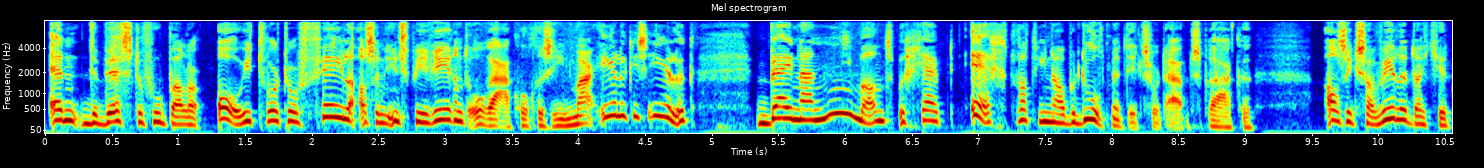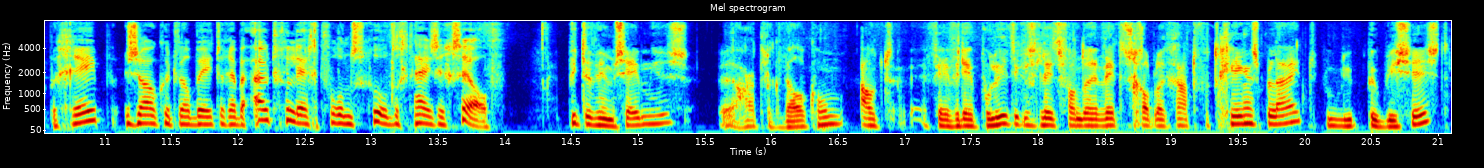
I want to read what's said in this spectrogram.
En de beste voetballer ooit wordt door velen als een inspirerend orakel gezien. Maar eerlijk is eerlijk, bijna niemand begrijpt echt wat hij nou bedoelt met dit soort uitspraken. Als ik zou willen dat je het begreep, zou ik het wel beter hebben uitgelegd... verontschuldigt hij zichzelf. Pieter Wim Semius, eh, hartelijk welkom. Oud-VVD-politicus, lid van de Wetenschappelijke Raad voor het Regeringsbeleid, publi- publicist.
